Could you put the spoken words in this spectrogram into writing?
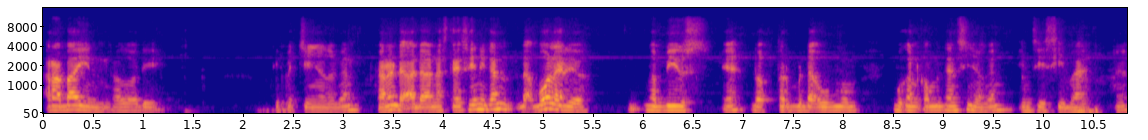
Rabain kalau di tipe C-nya tuh kan. Karena udah ada anestesi ini kan enggak boleh dia ngebius ya dokter bedah umum bukan kompetensinya kan insisi baik ya.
